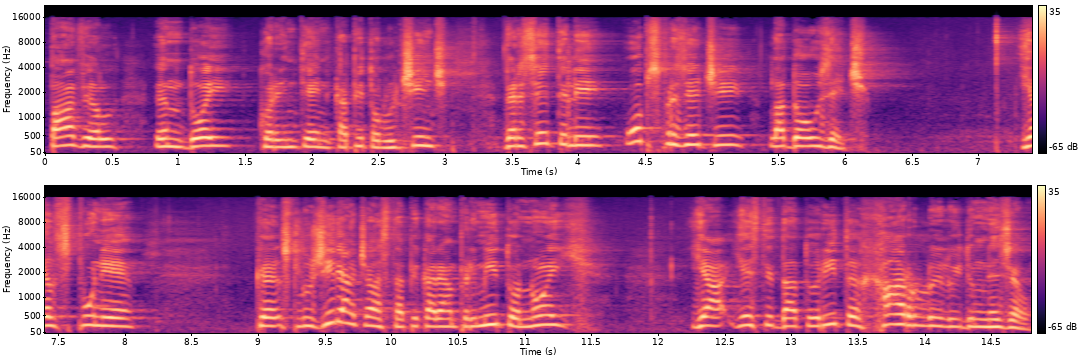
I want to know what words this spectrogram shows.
Pavel în 2 Corinteni, capitolul 5, versetele 18 la 20. El spune că slujirea aceasta pe care am primit-o noi, ea este datorită harului lui Dumnezeu.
